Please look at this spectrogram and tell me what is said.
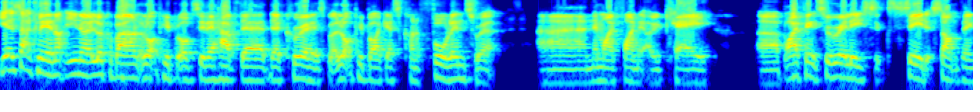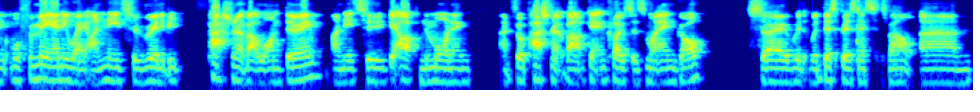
Yeah, exactly. And you know, look about a lot of people. Obviously, they have their their careers, but a lot of people, I guess, kind of fall into it, and they might find it okay. Uh, but I think to really succeed at something, well, for me anyway, I need to really be passionate about what I'm doing. I need to get up in the morning and feel passionate about getting closer to my end goal. So with, with this business, it's about um,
